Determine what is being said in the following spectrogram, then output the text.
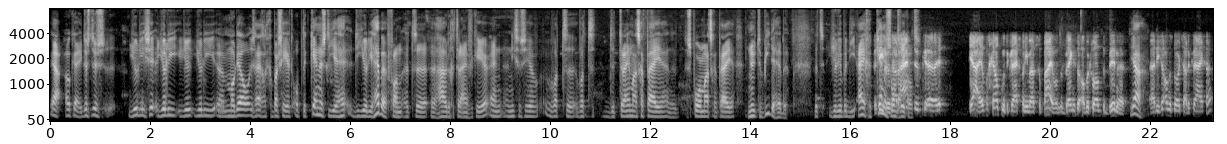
Ja, oké. Dus, dus jullie, jullie, ju- jullie eh, model is eigenlijk gebaseerd op de kennis die, je die jullie hebben van het eh, eh, huidige treinverkeer. En niet zozeer wat, wat de treinmaatschappijen en de spoormaatschappijen nu te bieden hebben. Dat, jullie hebben die eigen Precies, kennis ontwikkeld. ja, heel veel geld moeten krijgen van die maatschappij. Want brengen ze al bij klanten binnen Ja, die ze anders nooit zouden krijgen.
